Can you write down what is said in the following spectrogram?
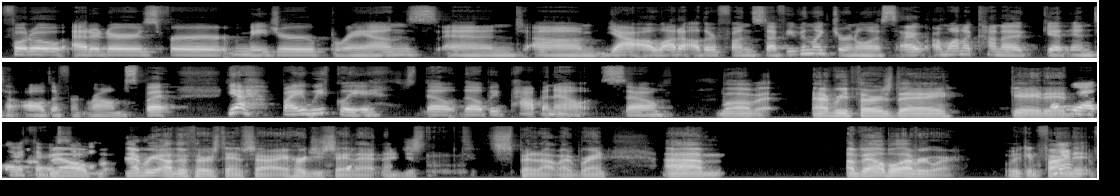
photo editors for major brands, and um, yeah, a lot of other fun stuff, even like journalists. I, I want to kind of get into all different realms, but yeah, bi weekly, they'll, they'll be popping out. So Love it. Every Thursday, gated. every other Thursday. Every other Thursday. I'm sorry. I heard you say that and I just spit it out my brain. Yeah. Um available everywhere. We can find Yeah. it.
